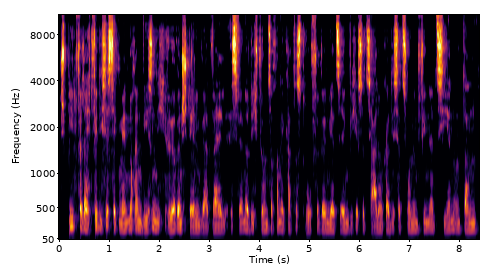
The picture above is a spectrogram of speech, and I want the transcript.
spielt vielleicht für dieses Segment noch einen wesentlich höheren Stellenwert, weil es wäre natürlich für uns auch eine Katastrophe, wenn wir jetzt irgendwelche Sozialorganisationen finanzieren und dann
